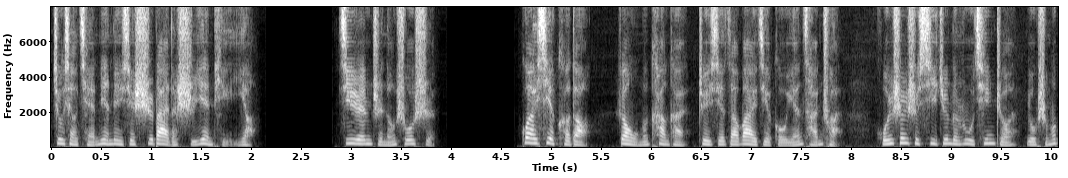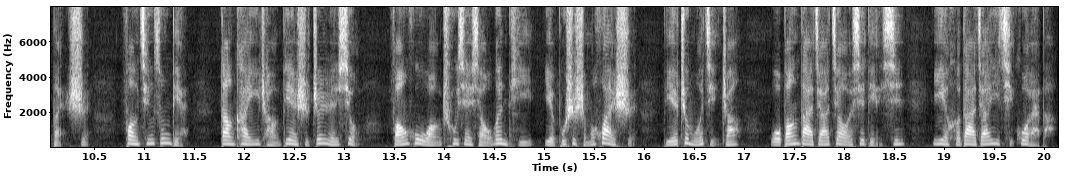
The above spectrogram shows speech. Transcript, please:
就像前面那些失败的实验品一样。”几人只能说是。怪谢克道：“让我们看看这些在外界苟延残喘、浑身是细菌的入侵者有什么本事。放轻松点，当看一场电视真人秀。”防护网出现小问题也不是什么坏事，别这么紧张。我帮大家叫了些点心，你也和大家一起过来吧。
